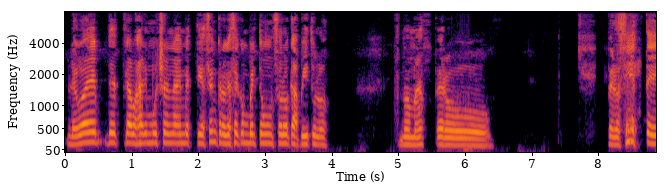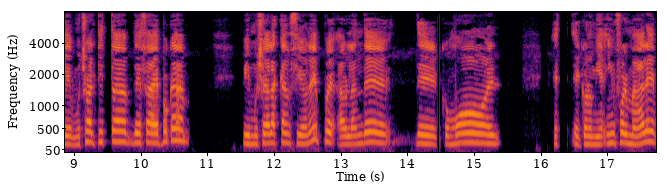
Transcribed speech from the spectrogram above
luego de, de trabajar mucho en la investigación, creo que se convirtió en un solo capítulo. No más, pero. Pero sí, Sí. este, muchos artistas de esa época y muchas de las canciones, pues hablan de, de cómo el- economías informales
